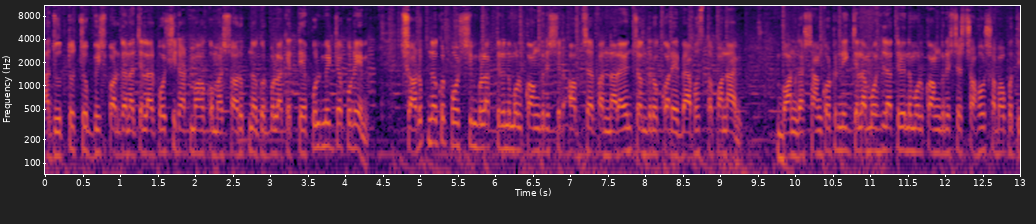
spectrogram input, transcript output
আজ উত্তর চব্বিশ পরগনা জেলার বসিরহাট মহকুমার স্বরূপনগর ব্লকের তেপুল মির্জাপুরে স্বরূপনগর পশ্চিম ব্লক তৃণমূল কংগ্রেসের অবজারভার নারায়ণচন্দ্র করের ব্যবস্থাপনায়। বনগাঁ সাংগঠনিক জেলা মহিলা তৃণমূল কংগ্রেসের সহ সভাপতি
